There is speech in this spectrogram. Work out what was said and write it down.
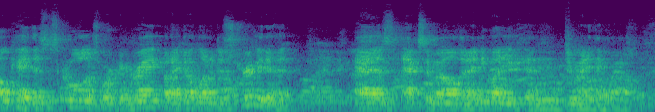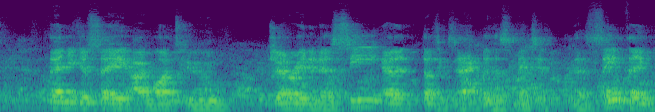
okay, this is cool, it's working great, but I don't want to distribute it as XML that anybody can do anything with, then you just say, I want to generate it as C, and it does exactly this, makes it, the same thing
